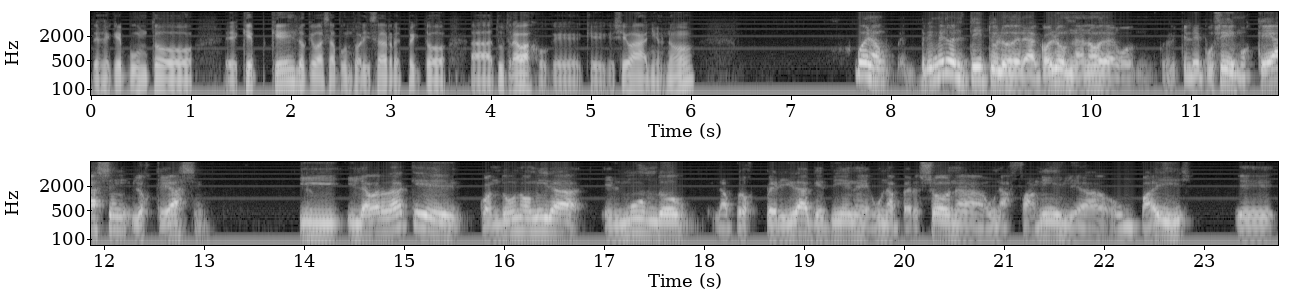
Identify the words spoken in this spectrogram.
desde qué punto, eh, qué, qué es lo que vas a puntualizar respecto a tu trabajo, que, que- que lleva años, ¿no? Bueno, primero el título de la columna, ¿no? Que le pusimos, ¿qué hacen los que hacen? Y, la verdad que cuando uno mira el mundo, la prosperidad que tiene una persona, una familia o un país, eh,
